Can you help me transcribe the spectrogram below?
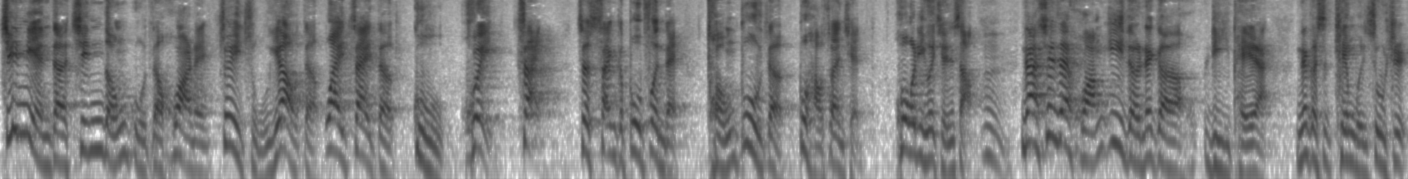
今年的金融股的话呢，最主要的外在的股汇债这三个部分呢，同步的不好赚钱，获利会减少。嗯，那现在黄疫的那个理赔啊，那个是天文数字。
